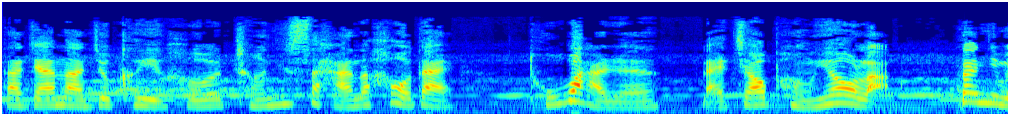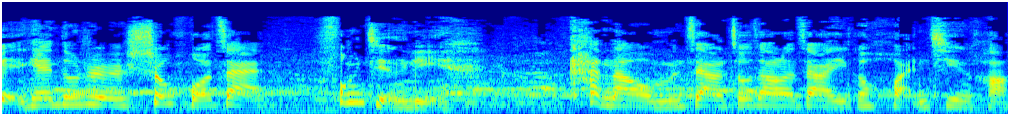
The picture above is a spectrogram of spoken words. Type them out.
大家呢就可以和成吉思汗的后代图瓦人来交朋友了。那你每天都是生活在风景里。看到我们这样周遭的这样一个环境哈，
